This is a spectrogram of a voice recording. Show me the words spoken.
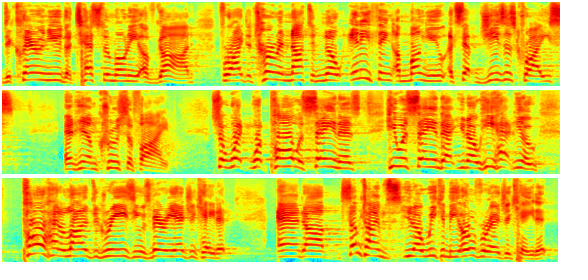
declaring you the testimony of God, for I determined not to know anything among you except Jesus Christ and Him crucified. So, what, what Paul was saying is, he was saying that, you know, he had, you know, Paul had a lot of degrees, he was very educated. And uh, sometimes, you know, we can be overeducated.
